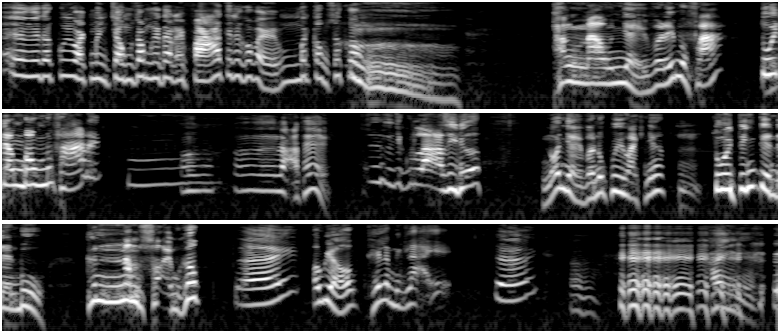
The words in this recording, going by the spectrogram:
người ta quy hoạch mình trồng xong người ta lại phá thế thì có phải mất công sức không? Ừ. Thằng nào nhảy vào đấy mà phá? Tôi đang mong nó phá đấy. Ờ, ờ, lạ thế. Chứ lạ gì nữa. Nó nhảy vào nó quy hoạch nhá. Ừ. Tôi tính tiền đền bù Cứ năm sọi một gốc. Đấy. Ông hiểu không? Thế là mình lại ấy. Đấy. Ờ, hay nhỉ.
